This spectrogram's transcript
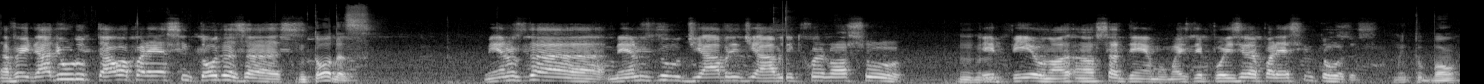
Na verdade, o Urutau aparece em todas as. Em todas? Menos da. Menos do Diablo e Diablo, que foi o nosso uhum. EP, o no, a nossa demo, mas depois ele aparece em todas. Muito bom.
